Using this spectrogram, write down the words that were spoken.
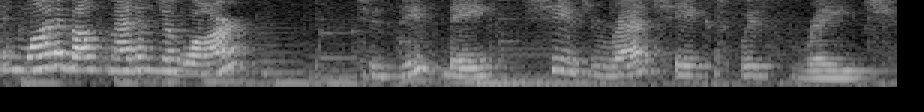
And what about Madame Jaguar? To this day, she is red cheeked with rage.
